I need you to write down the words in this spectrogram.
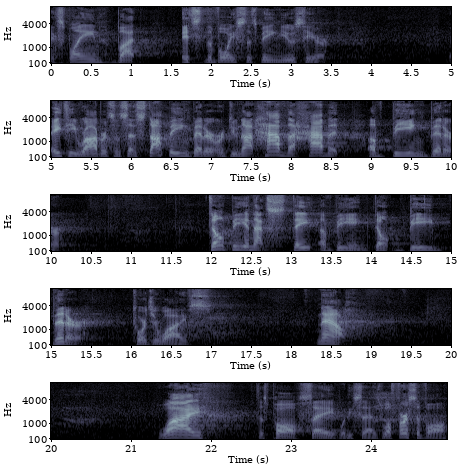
explain, but it's the voice that's being used here. A.T. Robertson says, Stop being bitter or do not have the habit of being bitter. Don't be in that state of being. Don't be bitter towards your wives. Now, why does Paul say what he says? Well, first of all,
